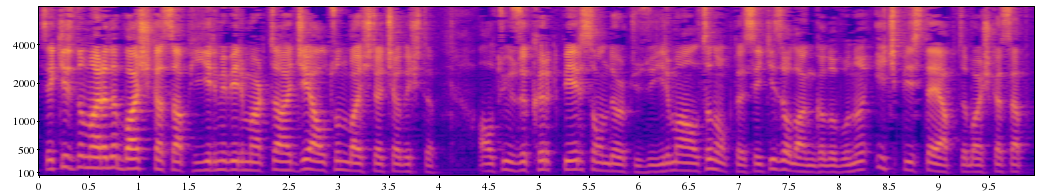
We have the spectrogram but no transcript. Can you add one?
8 numaralı Baş Kasap 21 Mart'ta Hacı Altunbaş'la çalıştı. 600'ü 41 son 400'ü 26.8 olan galobunu iç pistte yaptı Baş Kasap.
